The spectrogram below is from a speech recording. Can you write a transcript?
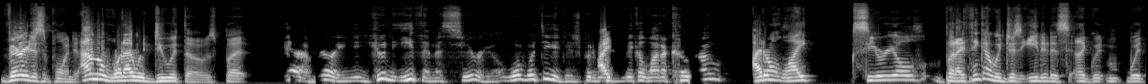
Very disappointed. I don't know what I would do with those, but Yeah, really. You couldn't eat them as cereal. What what do you do? Just put them I- make a lot of cocoa? I don't like cereal, but I think I would just eat it as like with with,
